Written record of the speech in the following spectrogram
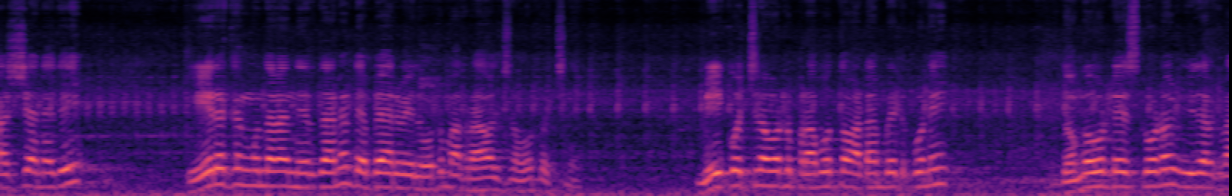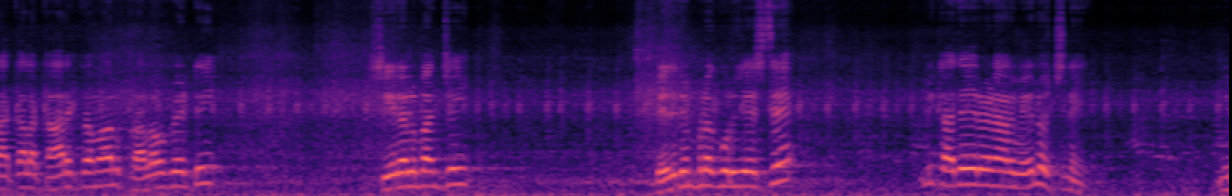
కషి అనేది ఏ రకంగా ఉందనే నిర్ధారణ డెబ్బై ఆరు వేల ఓట్లు మాకు రావాల్సిన ఓట్లు వచ్చినాయి. మీకు వచ్చిన ఓట్లు ప్రభుత్వం అడ్డం పెట్టుకొని దొంగ ఓట్లు వేసుకోవడం వివిధ రకాల కార్యక్రమాలు ప్రలవ పెట్టి చీరలు పంచి బెదిరింపులకు గురి చేస్తే మీకు అదే ఇరవై నాలుగు వేలు వచ్చినాయి. మీ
